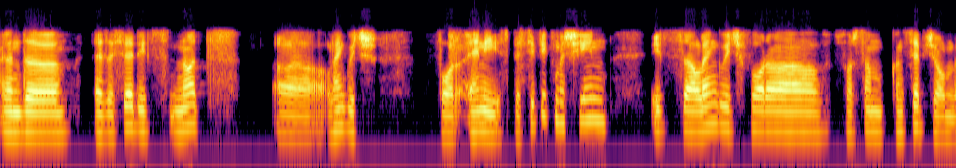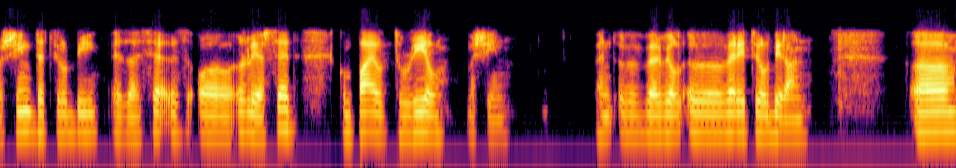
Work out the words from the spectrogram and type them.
And uh, as I said, it's not a language for any specific machine. It's a language for uh, for some conceptual machine that will be, as I said, as uh, earlier said, compiled to real machine, and uh, where will uh, where it will be run. Uh,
